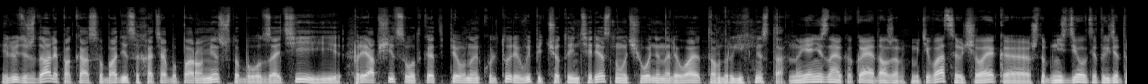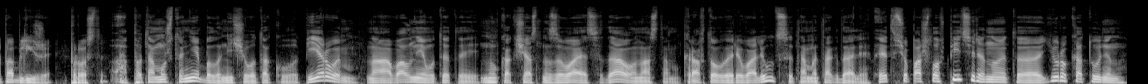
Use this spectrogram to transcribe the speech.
И люди ждали, пока освободится хотя бы пару мест, чтобы вот зайти и приобщиться вот к этой пивной культуре, выпить что-то интересного, чего не наливают там в других местах. Но я не знаю, какая должна быть мотивация у человека, чтобы не сделать это где-то поближе просто. А потому что не было ничего такого. Первым на волне вот этой, ну, как сейчас называется, да, у нас там крафтовая революция там и так далее. Это все пошло в Питере, но это Юра Катунин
